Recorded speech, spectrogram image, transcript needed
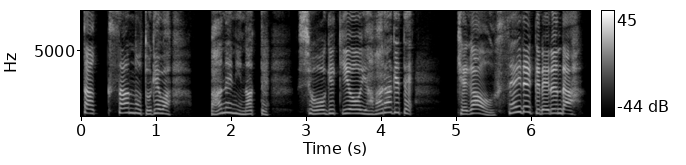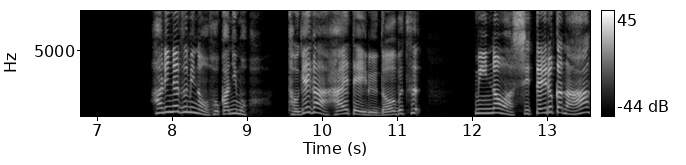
たくさんのトゲはバネになって衝撃を和らげて怪我を防いでくれるんだ。ハリネズミの他にもトゲが生えている動物、みんなは知っているかな？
